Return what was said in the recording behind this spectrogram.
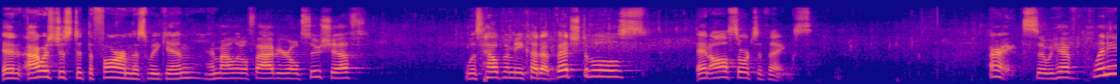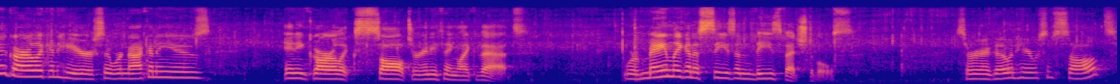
And I was just at the farm this weekend, and my little five-year-old sous chef was helping me cut up vegetables and all sorts of things. All right, so we have plenty of garlic in here, so we're not going to use any garlic salt or anything like that. We're mainly going to season these vegetables. So we're going to go in here with some salt,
